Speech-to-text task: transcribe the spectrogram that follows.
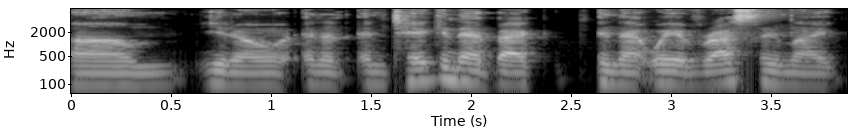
um, you know and and taking that back in that way of wrestling like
